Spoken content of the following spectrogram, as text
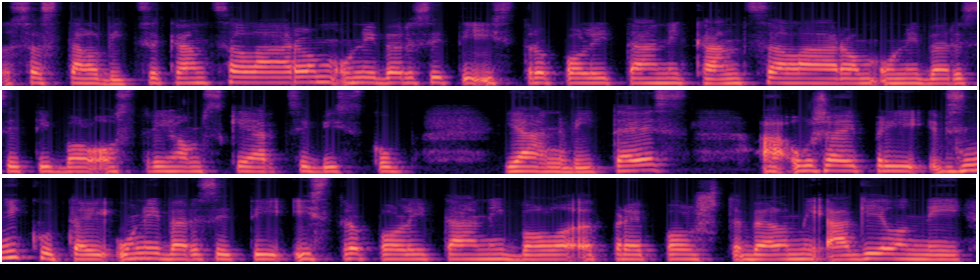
sa stal vicekancelárom Univerzity Istropolitány, kancelárom univerzity bol ostrihomský arcibiskup Jan Vites a už aj pri vzniku tej univerzity Istropolitány bol prepošt veľmi agilný.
